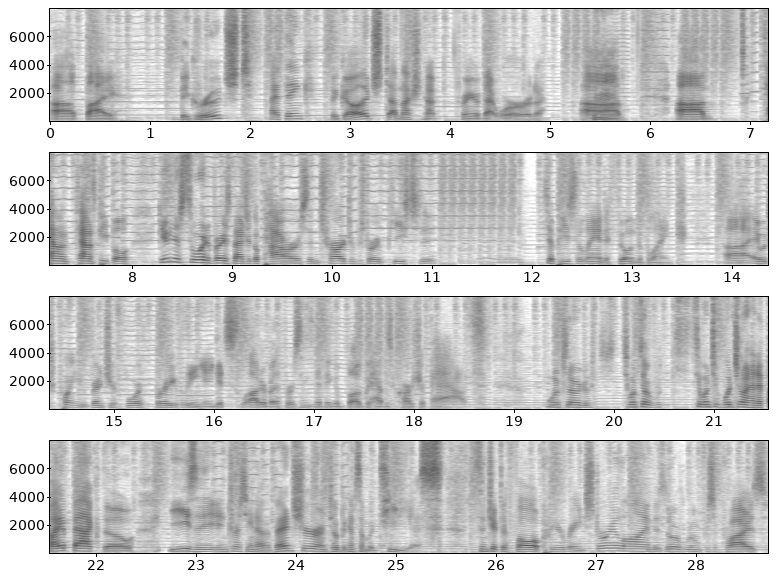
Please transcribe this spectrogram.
uh, by begrudged, I think. Begrudged. I'm actually not familiar with that word. Uh, um, town townspeople given a sword and various magical powers, in charge of restoring peace to to piece of land to fill in the blank. Uh, at which point you venture forth bravely and get slaughtered by the first thing a bug that happens across your path. Once you learn, once, you, once, you, once you learn how to fight back, though, it is an interesting enough adventure until it becomes somewhat tedious. Since you have to follow a prearranged storyline, there's little room for surprise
